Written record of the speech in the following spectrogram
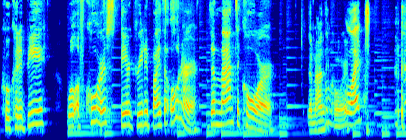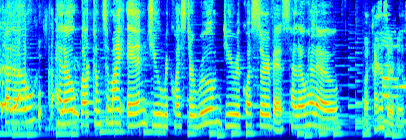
who could it be? Well, of course, they are greeted by the owner, the Manticore. The manticore. What? Hello. Hello, welcome to my inn. Do you request a room? Do you request service? Hello, hello. What kind of service?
